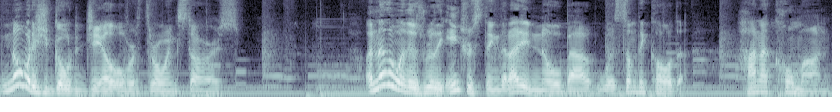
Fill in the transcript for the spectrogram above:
nobody should go to jail over throwing stars. Another one that was really interesting that I didn't know about was something called Hanakomon.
